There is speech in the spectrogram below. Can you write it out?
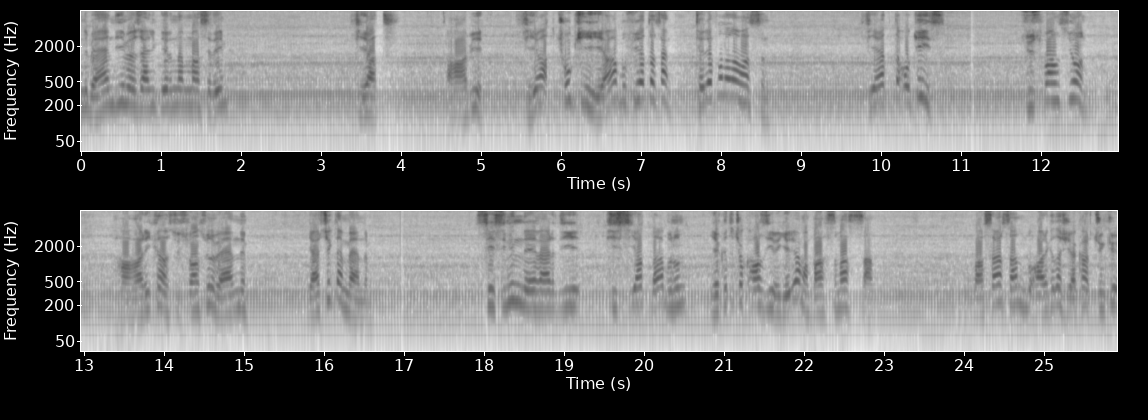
Şimdi beğendiğim özelliklerinden bahsedeyim. Fiyat. Abi fiyat çok iyi ya. Bu fiyata sen telefon alamazsın. Fiyatta okeyiz. Süspansiyon. Harika. Süspansiyonu beğendim. Gerçekten beğendim. Sesinin de verdiği hissiyatla bunun yakıtı çok az gibi geliyor ama basmazsan basarsan bu arkadaş yakar çünkü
